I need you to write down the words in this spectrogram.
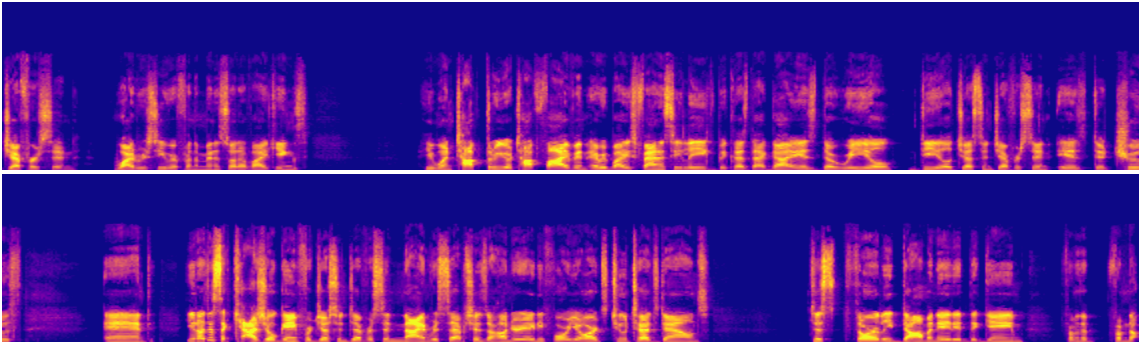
Jefferson, wide receiver from the Minnesota Vikings. He went top three or top five in everybody's fantasy league because that guy is the real deal. Justin Jefferson is the truth. And, you know, just a casual game for Justin Jefferson. Nine receptions, 184 yards, two touchdowns. Just thoroughly dominated the game from the from the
